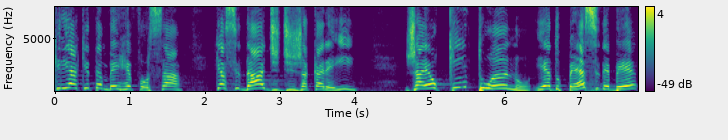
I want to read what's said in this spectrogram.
Queria aqui também reforçar que a cidade de Jacareí já é o quinto ano, e é do PSDB,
